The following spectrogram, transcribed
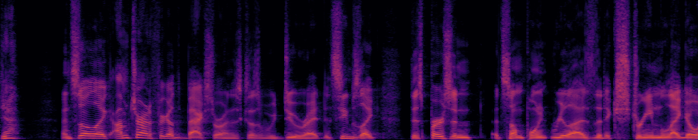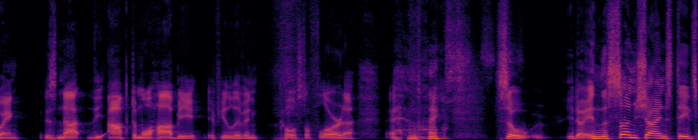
Yeah. And so, like, I'm trying to figure out the backstory on this because we do, right? It seems like this person at some point realized that extreme Legoing is not the optimal hobby if you live in coastal Florida. And, like, so, you know, in the Sunshine State's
